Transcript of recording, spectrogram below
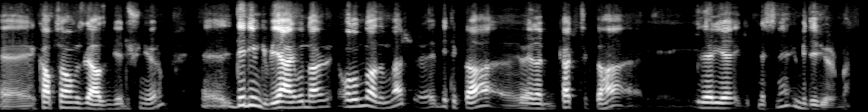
e, kapsamamız lazım diye düşünüyorum. E, dediğim gibi yani bunlar olumlu adımlar e, bir tık daha e, veya birkaç tık daha ileriye gitmesine ümit ediyorum ben.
